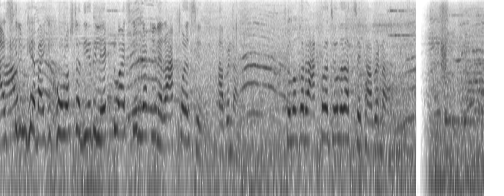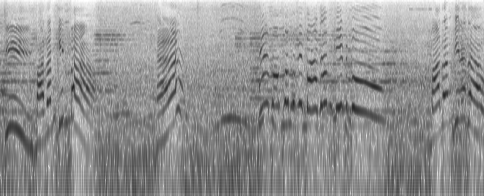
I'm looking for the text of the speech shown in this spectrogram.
আইসক্রিম খেয়ে বাইকে খোলসটা দিয়ে দিলে, একটু আইসক্রিম রাখলি না, রাগ করেছে, খাবে না। সবাইকে রাগ করে চলে যাচ্ছে, খাবে না। কি, বাদাম কিনবা? হ্যাঁ? হ্যাঁ বাবা বাদাম কিনে দাও।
